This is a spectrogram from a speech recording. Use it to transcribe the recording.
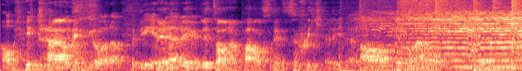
Ja, det kan Ja. vi nog göra för det Vi, där är vi, ju... vi tar en paus lite så skickar vi det. Ja, det får han vara.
